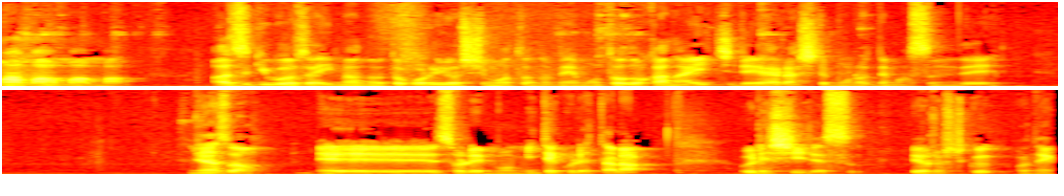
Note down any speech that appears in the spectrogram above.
まあまあまあまあ。あずき坊主は今のところ吉本の目も届かない位置でやらせてもらってますんで。皆さん、えーそれも見てくれたら嬉しいです。よろしくお願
